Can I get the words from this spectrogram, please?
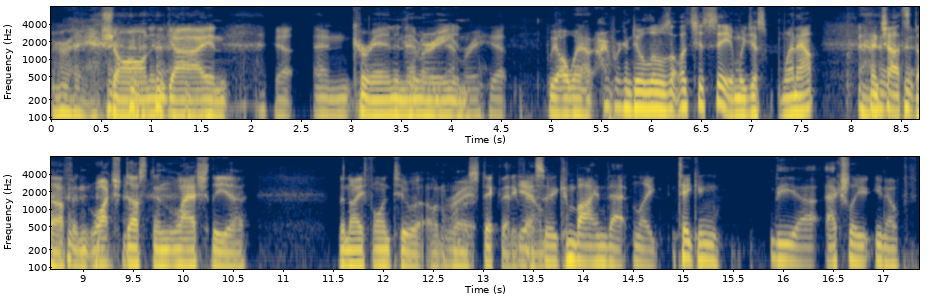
right Sean and Guy and yeah and Corinne and Corinne Emery, and Emery yep we all went out. All right, we're gonna do a little. Let's just see, and we just went out and shot stuff and watched Dustin lash the uh, the knife onto a, on, on a stick that he yeah, found. so he combined that, like taking the uh, actually, you know, f-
